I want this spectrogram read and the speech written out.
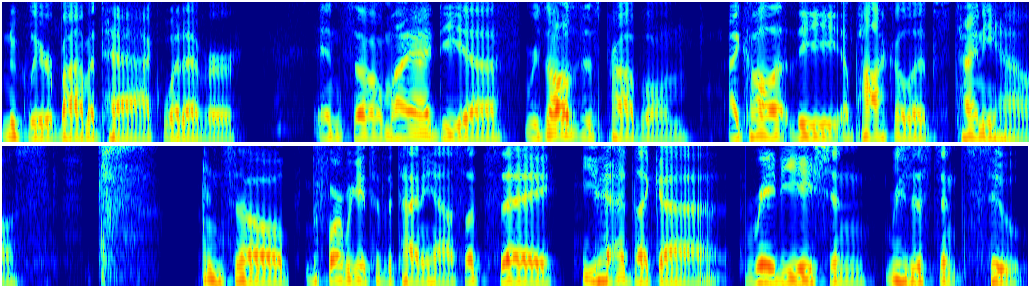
nuclear bomb attack, whatever? And so, my idea resolves this problem. I call it the apocalypse tiny house. And so, before we get to the tiny house, let's say you had like a radiation resistant suit.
